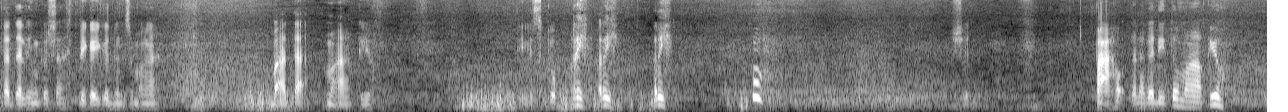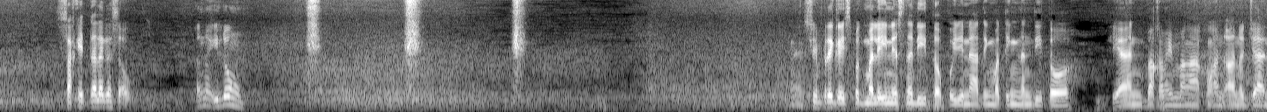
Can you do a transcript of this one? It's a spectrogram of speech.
Dadalhin ko siya. Bigay ko dun sa mga bata, mga Q. Telescope. Aray, aray, aray. Whew. Shit. Paho talaga dito mga Q. Sakit talaga sa ano ilong. Siyempre guys, pag malinis na dito, pwede nating matingnan dito. Yan, baka may mga kung ano-ano dyan.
